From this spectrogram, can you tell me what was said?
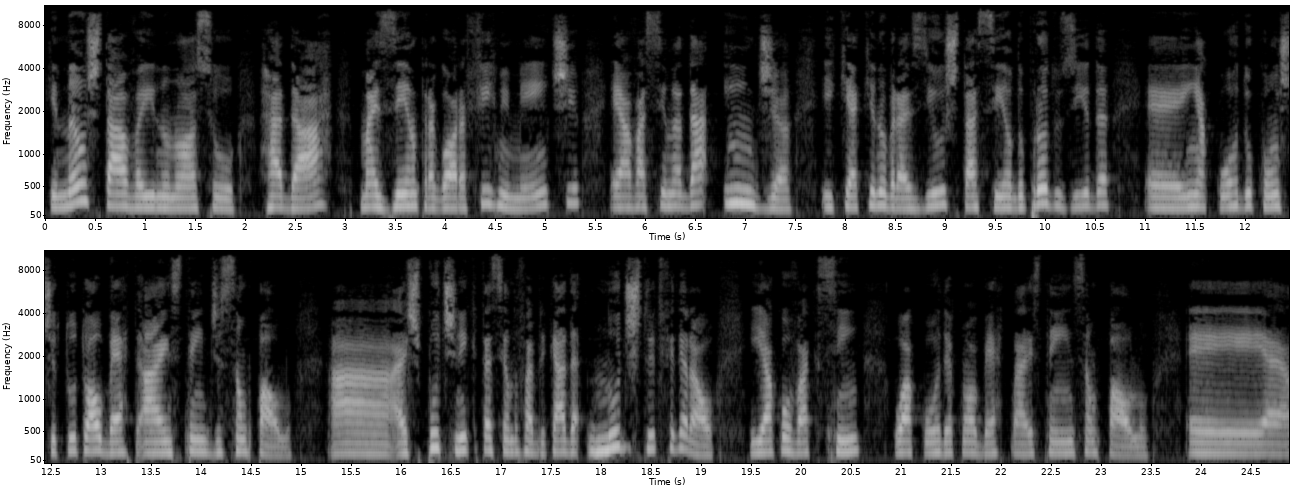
que não estava aí no nosso radar, mas entra agora firmemente, é a vacina da Índia e que aqui no Brasil está sendo produzida é, em acordo com o Instituto Albert Einstein de São Paulo. A, a Sputnik está sendo fabricada no Distrito Federal e a Covaxin, o acordo é com o Albert Einstein em São Paulo. É,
